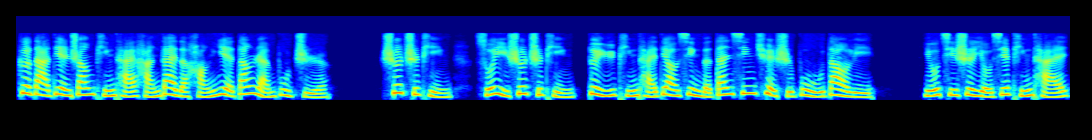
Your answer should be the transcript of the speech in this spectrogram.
各大电商平台涵盖的行业当然不止。奢侈品，所以奢侈品对于平台调性的担心确实不无道理。尤其是有些平台，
